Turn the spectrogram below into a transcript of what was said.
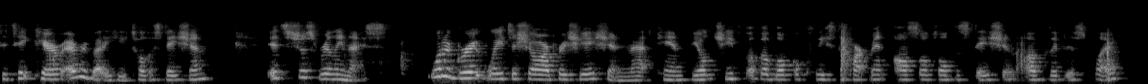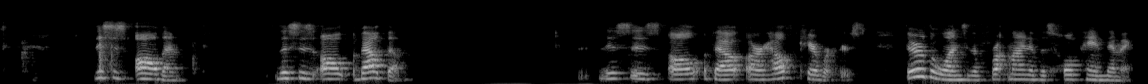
to take care of everybody, he told the station. It's just really nice. What a great way to show our appreciation, Matt Canfield, chief of the local police department, also told the station of the display. This is all them. This is all about them. This is all about our healthcare workers. They're the ones in the front line of this whole pandemic.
